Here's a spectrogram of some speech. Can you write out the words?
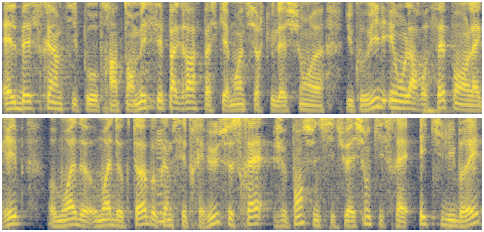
Elle baisserait un petit peu au printemps, mais c'est pas grave parce qu'il y a moins de circulation euh, du Covid et on l'a refait pendant la grippe au mois d'octobre, mm. comme c'est prévu. Ce serait, je pense, une situation qui serait équilibrée.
